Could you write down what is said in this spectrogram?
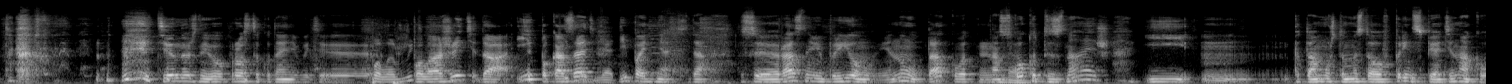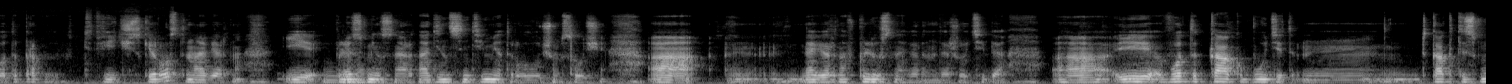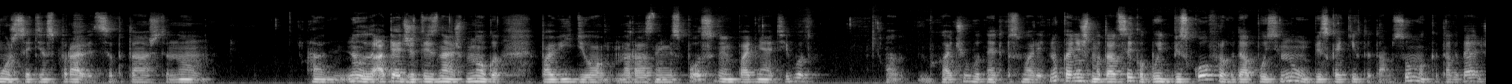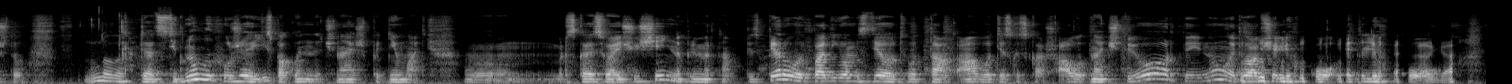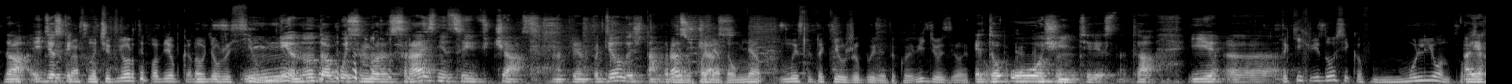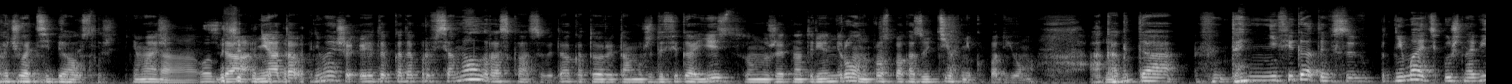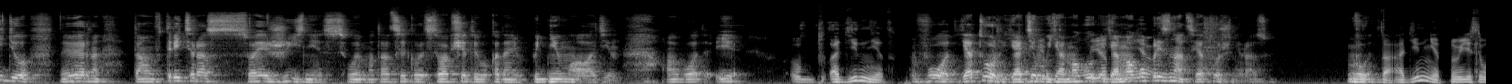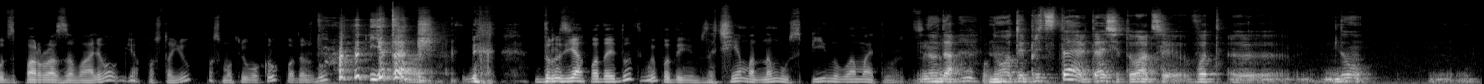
Тебе нужно его просто куда-нибудь э, положить. положить, да, и показать, и поднять, да, с разными приемами. Ну, так вот, насколько да. ты знаешь, и потому что мы с тобой, в принципе, одинаково-то физический рост, наверное, и плюс-минус, наверное, один сантиметр в лучшем случае. А, наверное, в плюс, наверное, даже у тебя. А, и вот как будет как ты сможешь с этим справиться, потому что, ну, а, ну, опять же, ты знаешь много по видео разными способами поднять, и вот а, хочу вот на это посмотреть. Ну, конечно, мотоцикл будет без кофров, допустим, ну, без каких-то там сумок и так далее, что ну, да. Ты отстегнул их уже и спокойно начинаешь поднимать. Эм, рассказать свои ощущения, например, там, первый подъем сделать вот так, а вот, дескать, скажешь, а вот на четвертый, ну, это вообще легко, это легко. Да, и, дескать... на четвертый подъем, когда у тебя уже сил Не, ну, допустим, с разницей в час, например, поделаешь там раз в час. Понятно, у меня мысли такие уже были, такое видео сделать. Это очень интересно, да. И... Э, Таких видосиков миллион. А я хочу от тебя услышать слушать, понимаешь? А, вот да, не от, понимаешь, это когда профессионал рассказывает, да, который там уже дофига ездит, он уже это натренирован, он просто показывает технику подъема. А угу. когда, да нифига, ты поднимаете, будешь на видео, наверное, там в третий раз в своей жизни свой мотоцикл, если вообще ты его когда-нибудь поднимал один, а вот, и один нет. Вот, я тоже, я тем, я могу, я, я могу я... признаться, я тоже ни разу. Вот. Да, один нет. Но если вот пару раз заваливал, я постою, посмотрю вокруг, подожду. Я так а, Друзья подойдут, мы поднимем. Зачем одному спину ломать? Ну да. Ну ты представь, да, ситуацию. Вот, э, ну,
